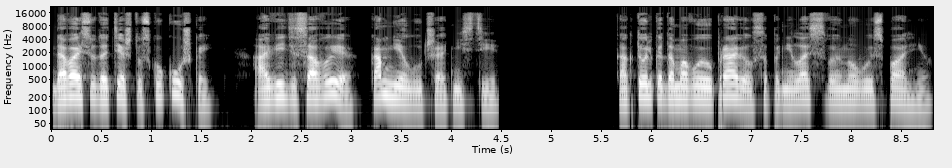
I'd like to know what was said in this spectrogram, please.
Давай сюда те, что с кукушкой. А в виде совы ко мне лучше отнести. Как только домовой управился, поднялась в свою новую спальню.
